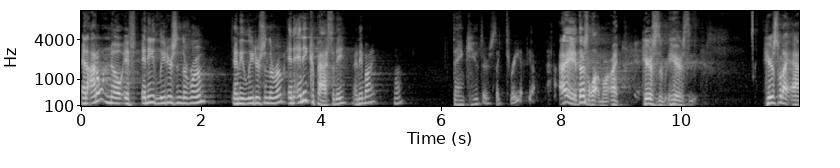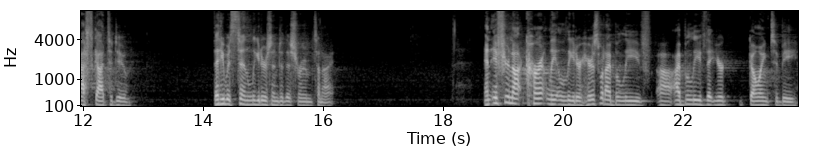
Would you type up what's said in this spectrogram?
And I don't know if any leaders in the room, any leaders in the room, in any capacity, anybody? Hmm? Thank you. There's like three of you. Hey, there's a lot more. All right, here's the here's the, here's what I asked God to do. That He would send leaders into this room tonight. And if you're not currently a leader, here's what I believe uh, I believe that you're going to be.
